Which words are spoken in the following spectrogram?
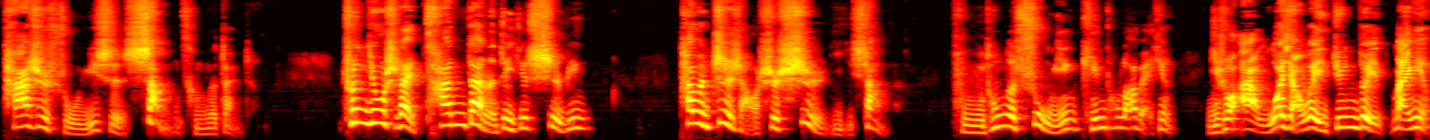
它是属于是上层的战争，春秋时代参战的这些士兵。他们至少是士以上的，普通的庶民、平头老百姓，你说啊，我想为军队卖命，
